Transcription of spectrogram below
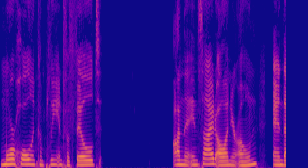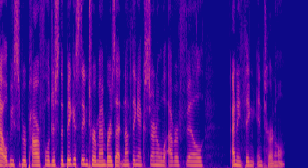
more whole and complete and fulfilled on the inside, all on your own. And that will be super powerful. Just the biggest thing to remember is that nothing external will ever fill anything internal.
